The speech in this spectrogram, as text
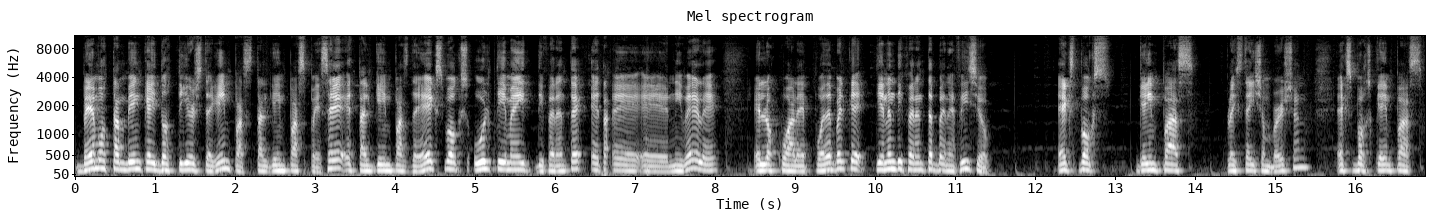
Vemos también que hay dos tiers de Game Pass. Está el Game Pass PC, está el Game Pass de Xbox, Ultimate, diferentes eh, eh, niveles en los cuales puedes ver que tienen diferentes beneficios. Xbox Game Pass PlayStation Version, Xbox Game Pass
